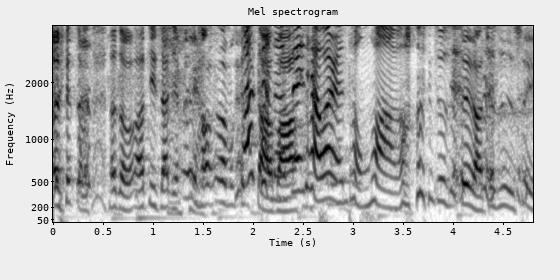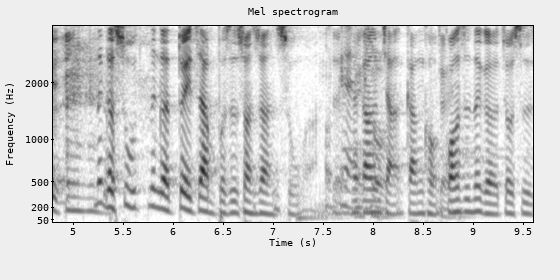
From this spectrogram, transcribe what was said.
而且找他找啊，第三点，哎，好，那我们开他始打吧。可能被台湾人同化了。就是对吧？就是所以那个数那个对战不是算算数嘛？对他刚刚讲港口，光是那个就是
